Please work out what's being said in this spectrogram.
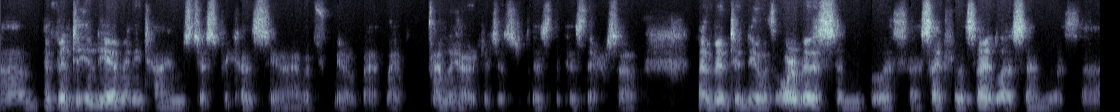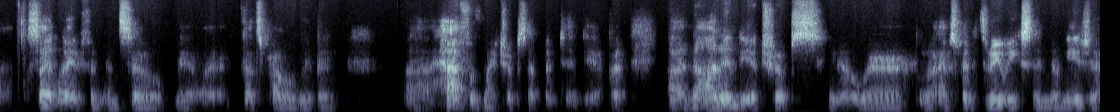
um, i've been to india many times just because you know i you know my, my family heritage is, is, is there so i've been to india with orbis and with uh, sight for the sightless and with uh, SightLife and, and so you know I, that's probably been uh, half of my trips have been to India, but uh, non-India trips, you know, where you know, I've spent three weeks in Indonesia,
